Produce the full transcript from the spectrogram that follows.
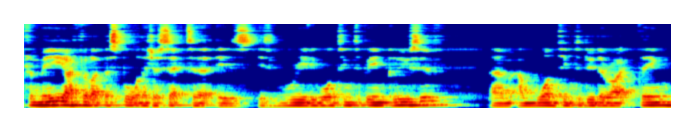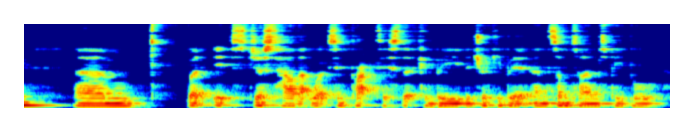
for me I feel like the sport and leisure sector is is really wanting to be inclusive um, and wanting to do the right thing. Um, but it's just how that works in practice that can be the tricky bit, and sometimes people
